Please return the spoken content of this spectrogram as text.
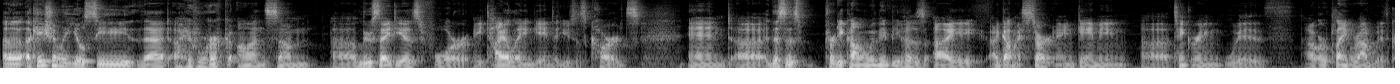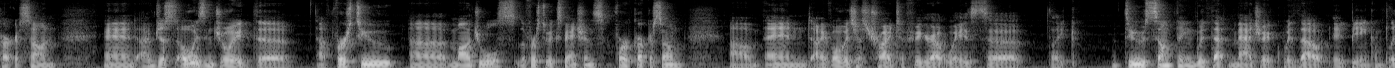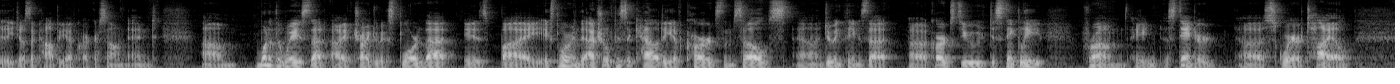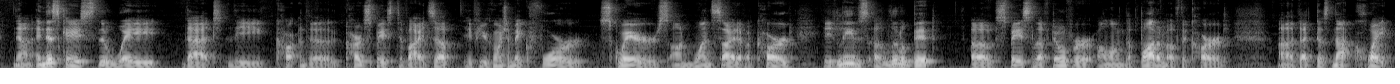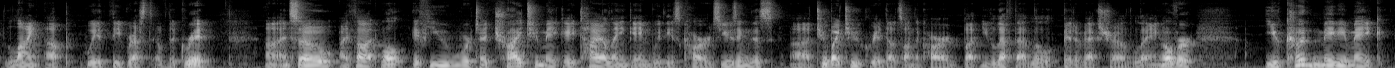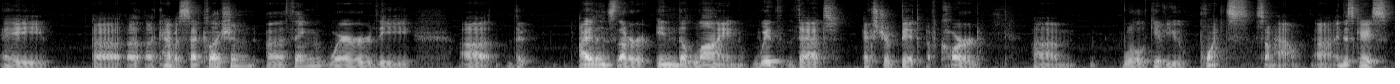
Uh, occasionally you'll see that I work on some uh, loose ideas for a tile laying game that uses cards. And uh, this is pretty common with me because I, I got my start in gaming, uh, tinkering with, uh, or playing around with Carcassonne. And I've just always enjoyed the uh, first two uh, modules, the first two expansions for Carcassonne, um, and I've always just tried to figure out ways to like do something with that magic without it being completely just a copy of Carcassonne. And um, one of the ways that I've tried to explore that is by exploring the actual physicality of cards themselves, uh, doing things that uh, cards do distinctly from a standard uh, square tile. Now, in this case, the way that the car- the card space divides up. If you're going to make four squares on one side of a card, it leaves a little bit of space left over along the bottom of the card uh, that does not quite line up with the rest of the grid. Uh, and so I thought, well, if you were to try to make a tile laying game with these cards using this uh, two by two grid that's on the card, but you left that little bit of extra laying over, you could maybe make a a, a, kind of a set collection uh, thing where the uh, the islands that are in the line with that extra bit of card um, will give you points somehow. Uh, in this case,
